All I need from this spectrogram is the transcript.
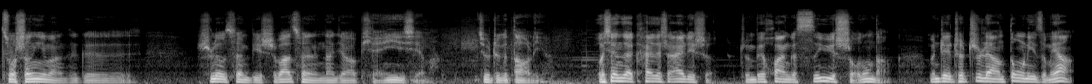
做生意嘛，这个十六寸比十八寸那就要便宜一些嘛，就这个道理。我现在开的是爱丽舍，准备换个思域手动挡。问这车质量、动力怎么样？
